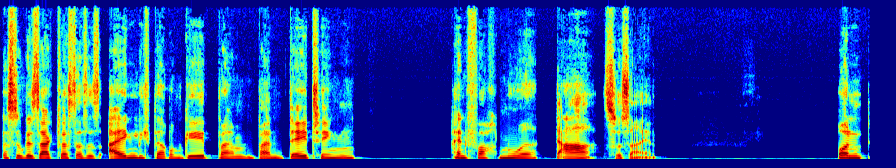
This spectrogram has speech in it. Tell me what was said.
dass du gesagt hast, dass es eigentlich darum geht, beim, beim Dating einfach nur da zu sein. Und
